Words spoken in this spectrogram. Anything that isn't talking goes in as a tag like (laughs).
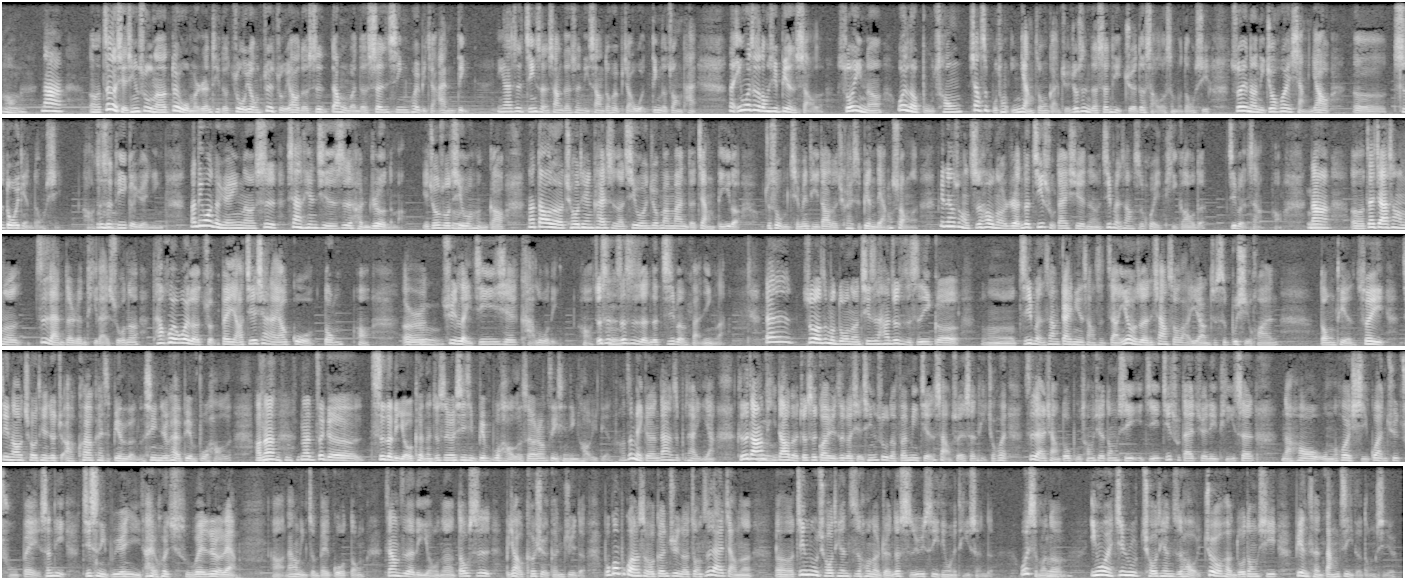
好，嗯、那呃，这个血清素呢，对我们人体的作用，最主要的是让我们的身心会比较安定，应该是精神上跟身体上都会比较稳定的状态。那因为这个东西变少了，所以呢，为了补充，像是补充营养这种感觉，就是你的身体觉得少了什么东西，所以呢，你就会想要呃吃多一点东西。好，这是第一个原因。嗯、那另外一个原因呢，是夏天其实是很热的嘛，也就是说气温很高。嗯、那到了秋天开始呢，气温就慢慢的降低了，就是我们前面提到的，就开始变凉爽了。变凉爽之后呢，人的基础代谢呢，基本上是会提高的。基本上，好，那、嗯、呃，再加上呢，自然的人体来说呢，它会为了准备要接下来要过冬，哈，而去累积一些卡路里。好，这是这是人的基本反应啦。嗯、但是说了这么多呢，其实它就只是一个，嗯、呃，基本上概念上是这样。也有人像 Sola 一样，就是不喜欢。冬天，所以进到秋天就觉得啊，快要开始变冷了，心情就开始变不好了。好，那 (laughs) 那这个吃的理由可能就是因为心情变不好了，所以要让自己心情好一点。好，这每个人当然是不太一样。可是刚刚提到的就是关于这个血清素的分泌减少，所以身体就会自然想多补充一些东西，以及基础代谢力提升，然后我们会习惯去储备身体，即使你不愿意，它也会储备热量。好，让你准备过冬，这样子的理由呢，都是比较有科学根据的。不过，不管有什么根据呢，总之来讲呢，呃，进入秋天之后呢，人的食欲是一定会提升的。为什么呢？嗯、因为进入秋天之后，就有很多东西变成当季的东西了。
